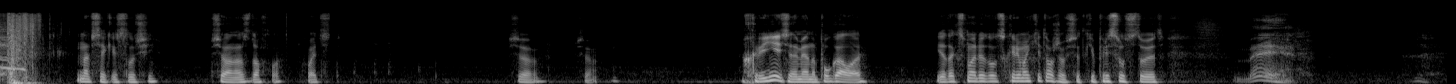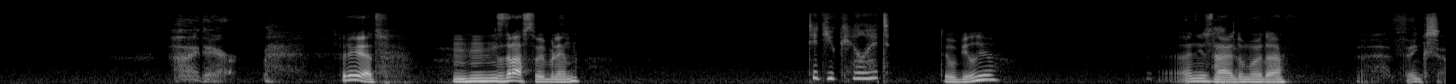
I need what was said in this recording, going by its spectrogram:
На всякий случай. Все, она сдохла. Хватит. Все, все. Охренеть, она меня напугала. Я так смотрю, тут скримаки тоже все-таки присутствуют. Man. Привет. Здравствуй, блин. Did you kill it? Ты убил ее? А, Не знаю, думаю, да. I think so.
